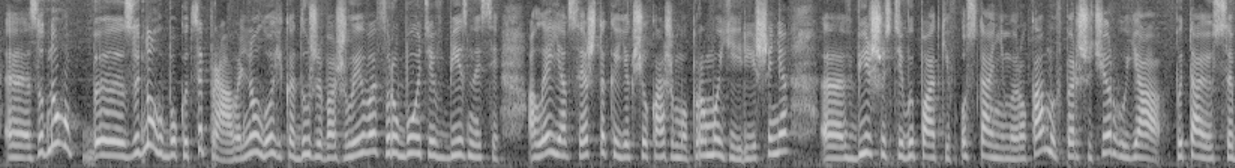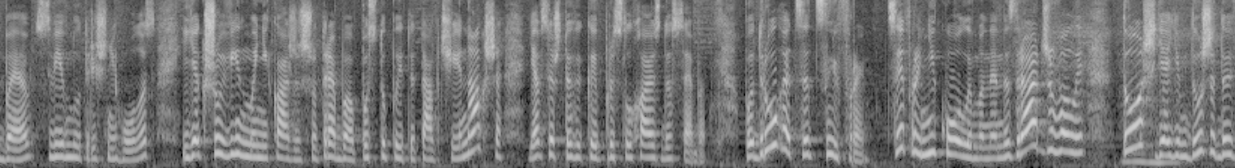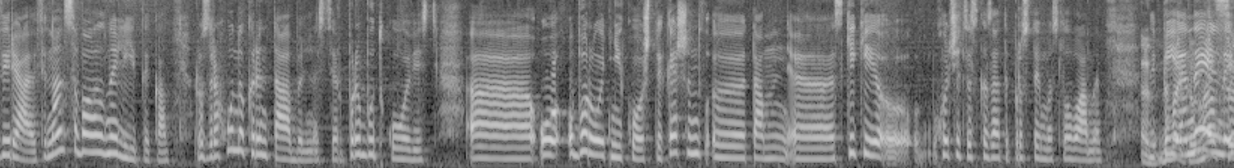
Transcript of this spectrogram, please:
Е, З одного, е, з одного боку, це правильно, логіка дуже важлива в роботі, в бізнесі. Але я все ж таки, якщо кажемо про мої рішення, е, в більшості випадків останніми роками, в першу чергу, я питаю себе, свій внутрішній голос. І якщо він мені каже, що треба поступити так чи інакше, я все ж таки прислухаюсь до себе. По-друге, це цифри. Цифри ніколи мене не зраджували, тож я їм дуже довіряю. Фінансова аналітика, розрахунок рентабельності, прибутковість, е, оборотні кошти, кеш е, там скільки хочеться сказати простими словами. Не Е, е, ви фінанси,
